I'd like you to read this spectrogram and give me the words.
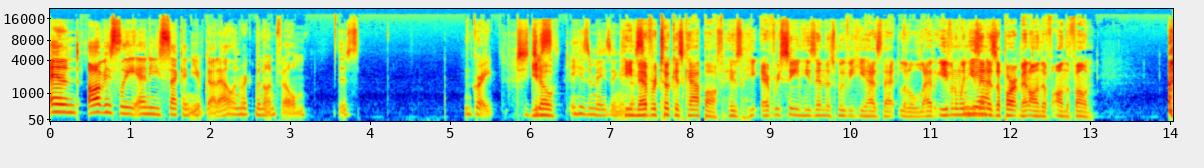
and obviously, any second you've got Alan Rickman on film is great. He's You know, he's amazing. he never took his cap off. His he every scene he's in this movie, he has that little letter. Even when he's in his apartment on the on the phone.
